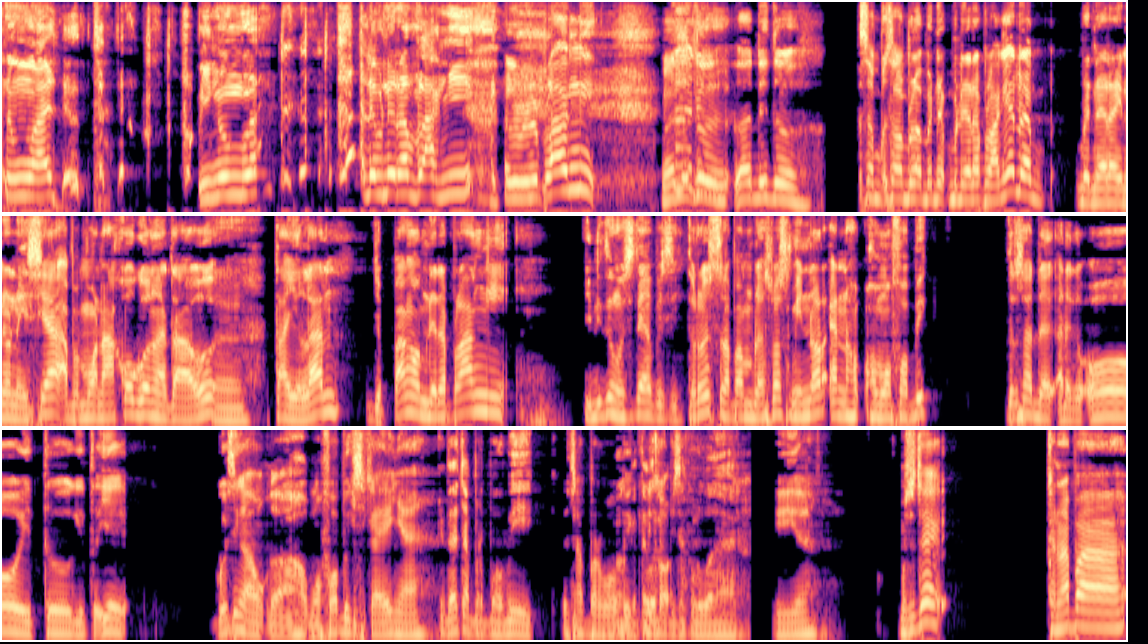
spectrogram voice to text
Nemu aja. Bingung gue. ada bendera pelangi. Ada bendera pelangi. Mana tuh tadi tuh. Se- Sebelah bendera, bendera pelangi ada bendera Indonesia apa Monaco gue nggak tahu. Hmm. Thailand, Jepang sama bendera pelangi. Jadi itu maksudnya apa sih? Terus 18 plus minor and homophobic. Terus ada ada oh itu gitu. Iya. Gue sih gak, gak homofobik sih kayaknya. Kita caper pobik. Caper Oh, homophobic. kita udah bisa keluar. Iya. Maksudnya kenapa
